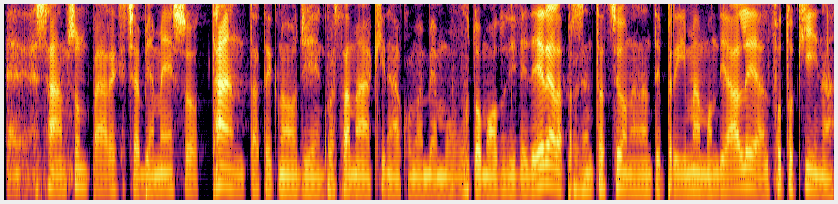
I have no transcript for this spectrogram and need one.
eh, Samsung pare che ci abbia messo tanta tecnologia in questa macchina, come abbiamo avuto modo di vedere alla presentazione, all'anteprima mondiale al Fotochina.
